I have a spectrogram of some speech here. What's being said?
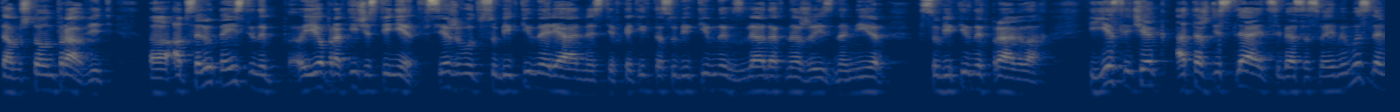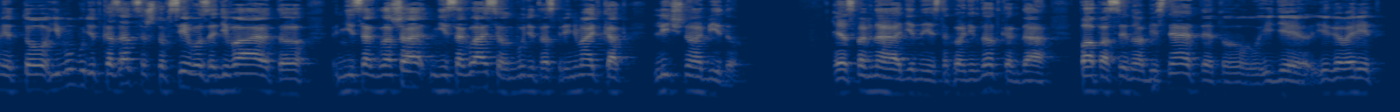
там, что он прав? Ведь абсолютной истины ее практически нет. Все живут в субъективной реальности, в каких-то субъективных взглядах на жизнь, на мир, в субъективных правилах. И если человек отождествляет себя со своими мыслями, то ему будет казаться, что все его задевают, э, не несогласие он будет воспринимать как личную обиду. Я вспоминаю один есть такой анекдот, когда папа сыну объясняет эту идею и говорит,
